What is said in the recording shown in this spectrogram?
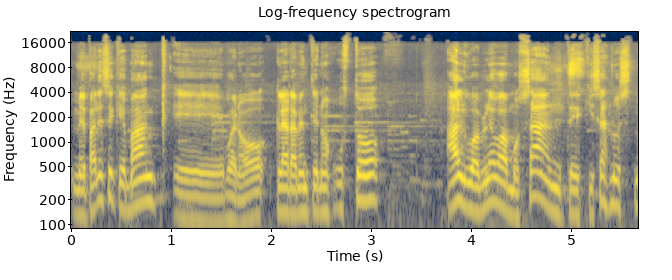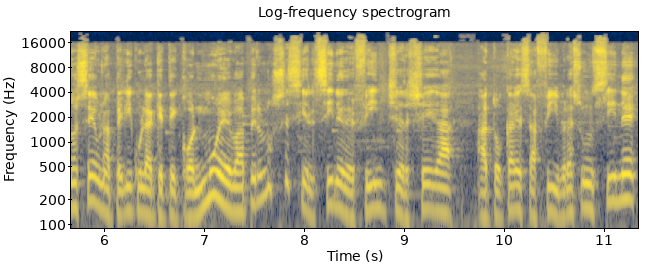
me parece que Mank eh, bueno claramente nos gustó algo hablábamos antes, quizás no, sea una película que te conmueva, pero no sé si el cine de Fincher llega a tocar esa fibra. Es un cine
